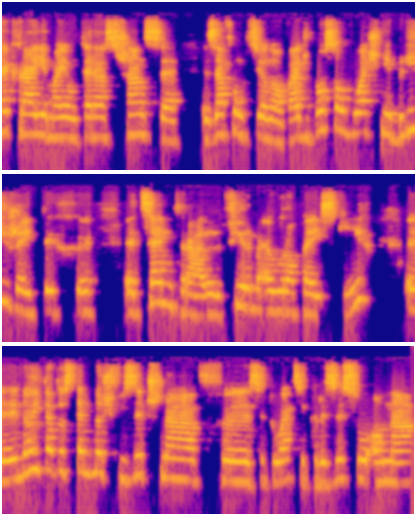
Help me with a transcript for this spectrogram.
te kraje mają teraz szansę zafunkcjonować, bo są właśnie bliżej tych e, central firm europejskich. E, no i ta dostępność fizyczna w sytuacji kryzysu, ona,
